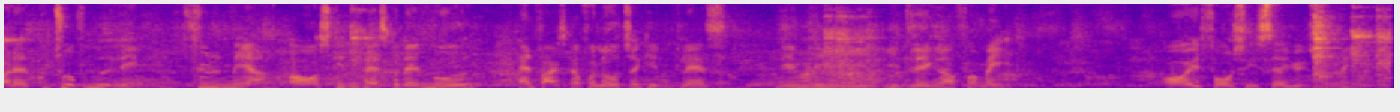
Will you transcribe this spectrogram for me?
at lade kulturformidlingen fylde mere og også give den plads på den måde, han faktisk har fået lov til at give den plads, nemlig i, i et længere format og et forholdsvis seriøst format.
